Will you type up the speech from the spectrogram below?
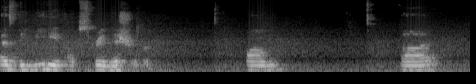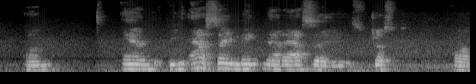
as the immediate upstream issuer. Um, uh, um, and the assay, making that assay, is just uh,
